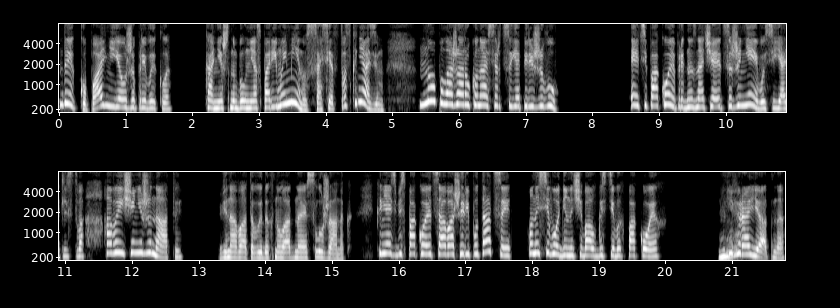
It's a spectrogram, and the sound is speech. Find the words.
да и к купальне я уже привыкла. Конечно, был неоспоримый минус соседство с князем, но, положа руку на сердце, я переживу. Эти покои предназначаются жене его сиятельства, а вы еще не женаты. Виновато выдохнула одна из служанок. Князь беспокоится о вашей репутации, он и сегодня ночевал в гостевых покоях. Невероятно.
